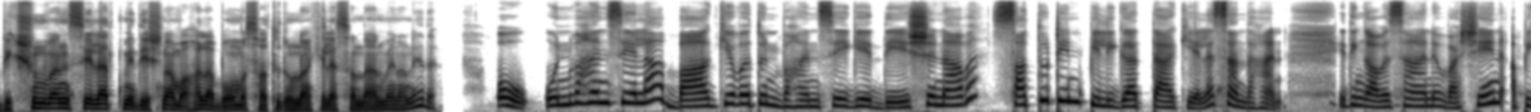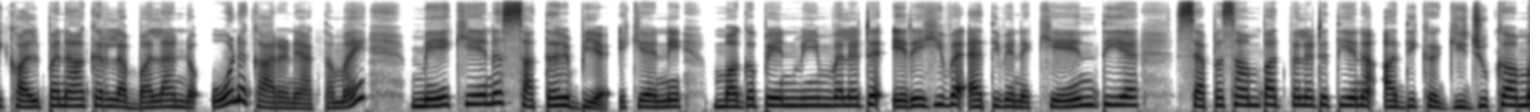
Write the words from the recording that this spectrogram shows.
භික්ෂුන් වහන්සේලාත් මේ දේශනාව අහලා බොහොම සතුටු වුණා කියලා සඳහන් වෙනා නේද? ඔව් උන්වහන්සේලා භාග්‍යවතුන් වහන්සේගේ දේශනාව සතුටින් පිළිගත්තා කියලා සඳහන්. ඉතින් අවසාන වශයෙන් අපි කල්පනා කරලා බලන්න ඕන කාරණයක් තමයි මේ කියන සතර බිය. ඒ කියන්නේ මග පෙන්වීම වලට එරෙහිව ඇතිවෙන කේන්තිය, සැප සම්පත් වලට තියෙන අධික ගිජුකම,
